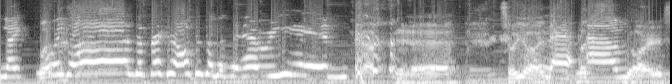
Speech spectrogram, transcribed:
Like, oh my What is- God! Na-pressure ako sa sagot ni Erin! So yun, Hindi, what's um, yours?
